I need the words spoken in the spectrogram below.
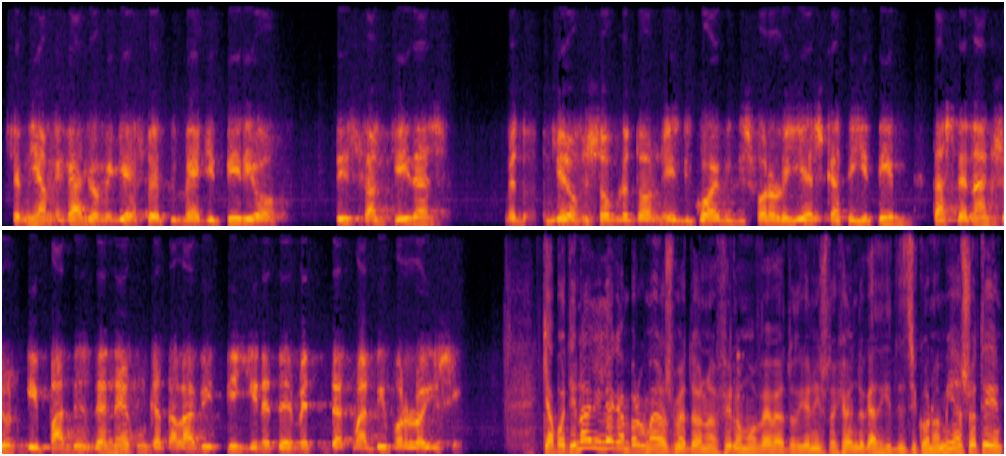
σε μια μεγάλη ομιλία στο επιμελητήριο της Χαλκίδας με τον κύριο Χριστόπουλο, τον ειδικό επί της φορολογίας, καθηγητή, θα στενάξουν οι πάντες δεν έχουν καταλάβει τι γίνεται με την τακματή φορολόγηση. Και από την άλλη λέγαμε προηγουμένως με τον φίλο μου βέβαια τον Διονύση Στοχιόνι, τον καθηγητή της οικονομίας, ότι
